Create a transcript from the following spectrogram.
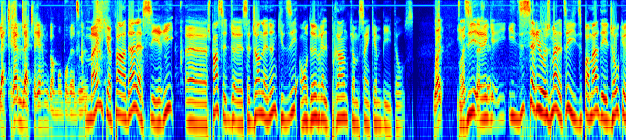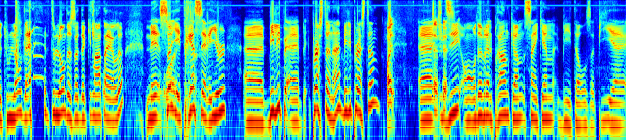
la crème de la crème, comme on pourrait dire. Même que pendant la série, euh, je pense que c'est Jo- c'est John Lennon qui dit on devrait le prendre comme cinquième Beatles. Oui. Il, dit, euh, il, il dit sérieusement, là, il dit pas mal des jokes euh, tout le long de, la- tout le long de ce documentaire-là. Mais ça, Ouais. il est très sérieux. Euh, Billy euh, Preston, hein? Billy Preston? Ouais, Euh, il dit on devrait le prendre comme cinquième Beatles. Puis, euh,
